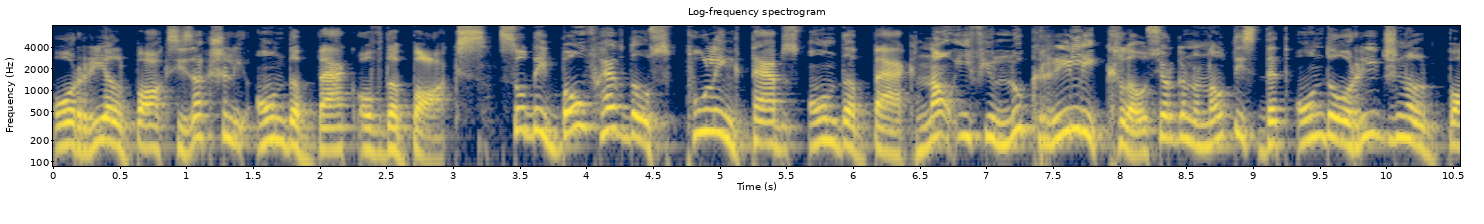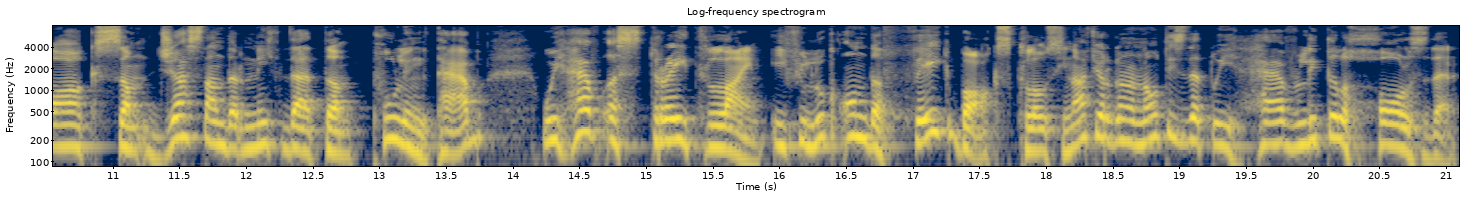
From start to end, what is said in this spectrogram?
or real box is actually on the back of the box. So they both have those pulling tabs on the back. Now if you look really close you're gonna notice that on the original box um, just underneath that um, pulling tab we have a straight line. If you look on the fake box close enough, you're gonna notice that we have little holes there.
